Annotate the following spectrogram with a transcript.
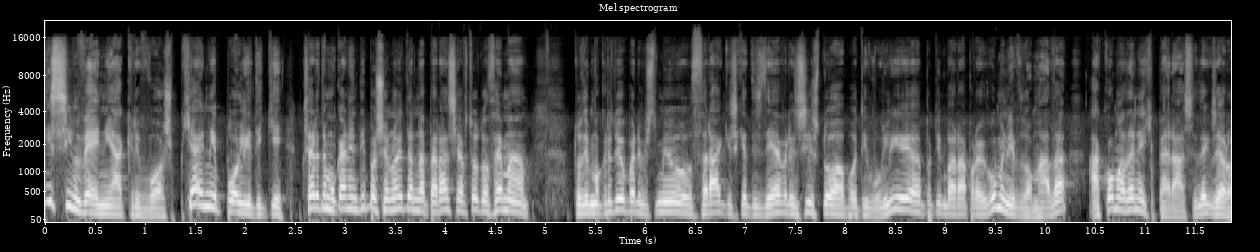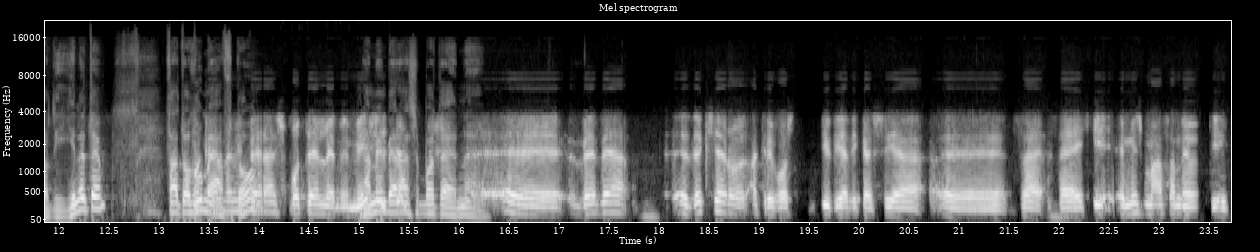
τι συμβαίνει ακριβώς, ποια είναι η πολιτική; Ξέρετε, μου κάνει εντύπωση εννοείται να περάσει αυτό το θέμα του Δημοκρατίου Πανεπιστημίου Θράκης και της διεύρυνσή του από τη Βουλή από την παραπροηγούμενη εβδομάδα. Ακόμα δεν έχει περάσει, δεν ξέρω τι γίνεται. Θα το δούμε αυτό. Να μην περάσει ποτέ, λέμε εμείς. Να μην περάσει ποτέ, ναι. Ε, βέβαια, ε, δεν ξέρω ακριβώς τι διαδικασία ε, θα, θα έχει. Εμείς μάθαμε ότι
